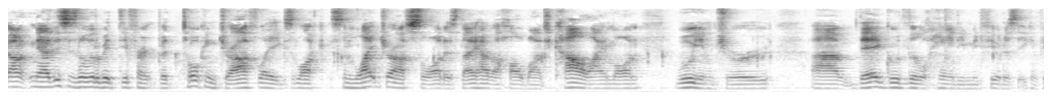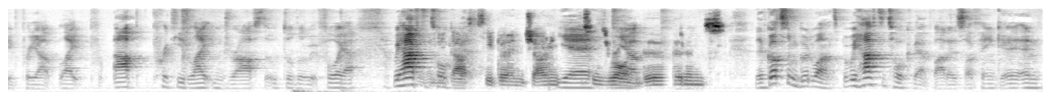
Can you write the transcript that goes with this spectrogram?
Uh, now this is a little bit different, but talking draft leagues, like some late draft sliders, they have a whole bunch. Karl Amon, Willem Drew. Um, they're good little handy midfielders that you can pick pretty up late, up pretty late in drafts that will do a little bit for you. We have to talk about Dusty Byrne-Jones, Yeah, his Ryan Burtons. They've got some good ones, but we have to talk about Butters, I think. And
